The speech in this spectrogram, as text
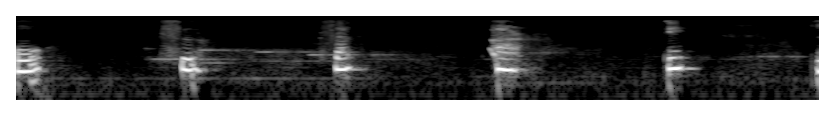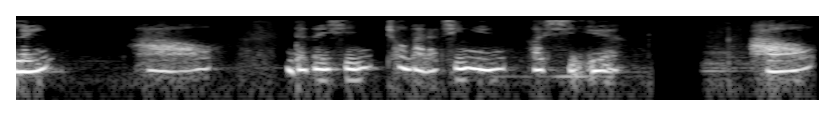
五、四、三、二、一、零。心充满了轻盈和喜悦。好，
